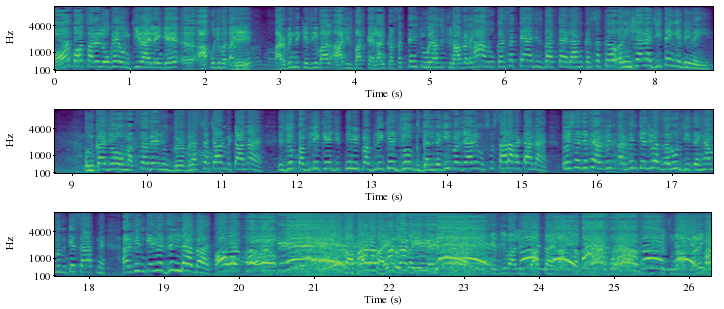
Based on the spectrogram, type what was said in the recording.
और बहुत सारे लोग हैं उनकी राय लेंगे। आप मुझे बताइए अरविंद केजरीवाल आज इस बात का ऐलान कर सकते हैं कि वो यहाँ से चुनाव लड़ेंगे? हाँ वो कर सकते हैं आज इस बात का ऐलान कर सकते हो और इंशाल्लाह जीतेंगे भी वही। उनका जो मकसद है जो भ्रष्टाचार मिटाना है जो पब्लिक है जितनी भी पब्लिक है जो गंदगी पर जा रही है उसको सारा हटाना है। तो इस वजह से अरविंद अरविंद केजरीवाल ज़रूर जीतेंगे। हम उनके साथ में। अरविंद केजरीवाल जिंदाबाद। कि केजरीवाल इस बात का ऐलान करते हैं वो चुनाव लड़ेंगे।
